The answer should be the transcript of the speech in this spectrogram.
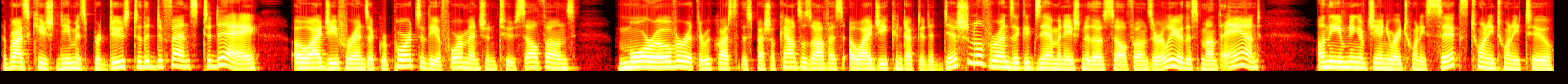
The prosecution team has produced to the defense today OIG forensic reports of the aforementioned two cell phones. Moreover, at the request of the special counsel's office, OIG conducted additional forensic examination of those cell phones earlier this month and on the evening of January 26, 2022,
